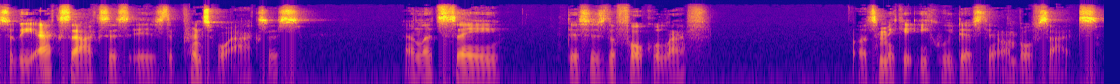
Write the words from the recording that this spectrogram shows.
So the x-axis is the principal axis. And let's say this is the focal length. Let's make it equidistant on both sides.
